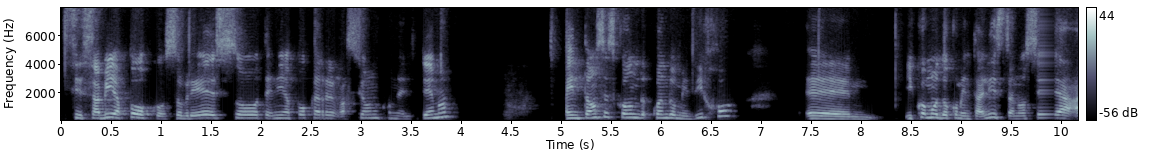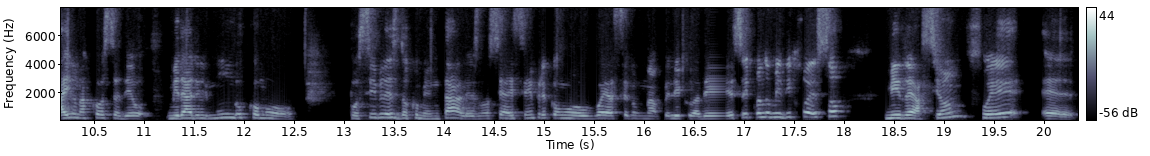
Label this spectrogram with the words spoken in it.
Sí, sabía poco sobre eso, tenía poca relación con el tema. Entonces, cuando, cuando me dijo eh, y como documentalista, no sé, hay una cosa de mirar el mundo como posibles documentales, no sé, hay siempre como voy a hacer una película de eso. Y cuando me dijo eso, mi reacción fue eh,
